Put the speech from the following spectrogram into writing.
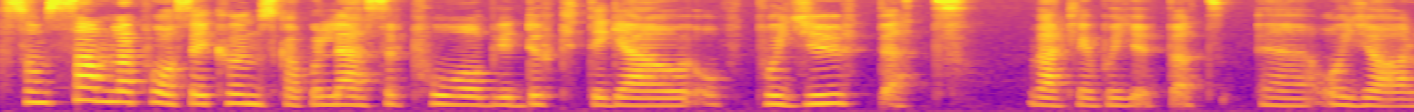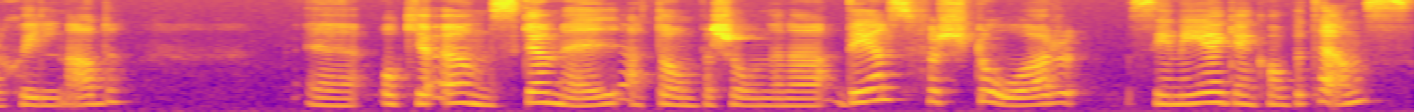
som samlar på sig kunskap och läser på och blir duktiga och, och på djupet, verkligen på djupet, eh, och gör skillnad. Eh, och jag önskar mig att de personerna dels förstår sin egen kompetens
